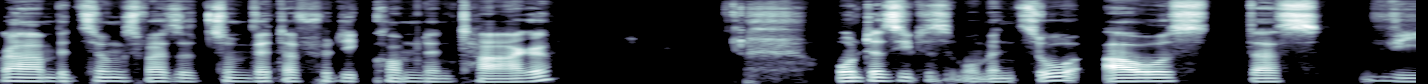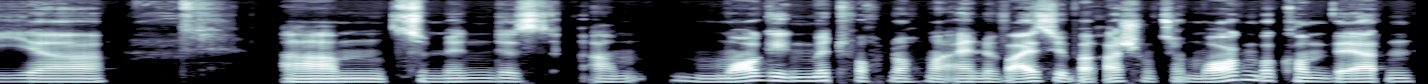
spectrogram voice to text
äh, beziehungsweise zum Wetter für die kommenden Tage. Und da sieht es im Moment so aus, dass wir ähm, zumindest am morgigen Mittwoch nochmal eine weiße Überraschung zum Morgen bekommen werden.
